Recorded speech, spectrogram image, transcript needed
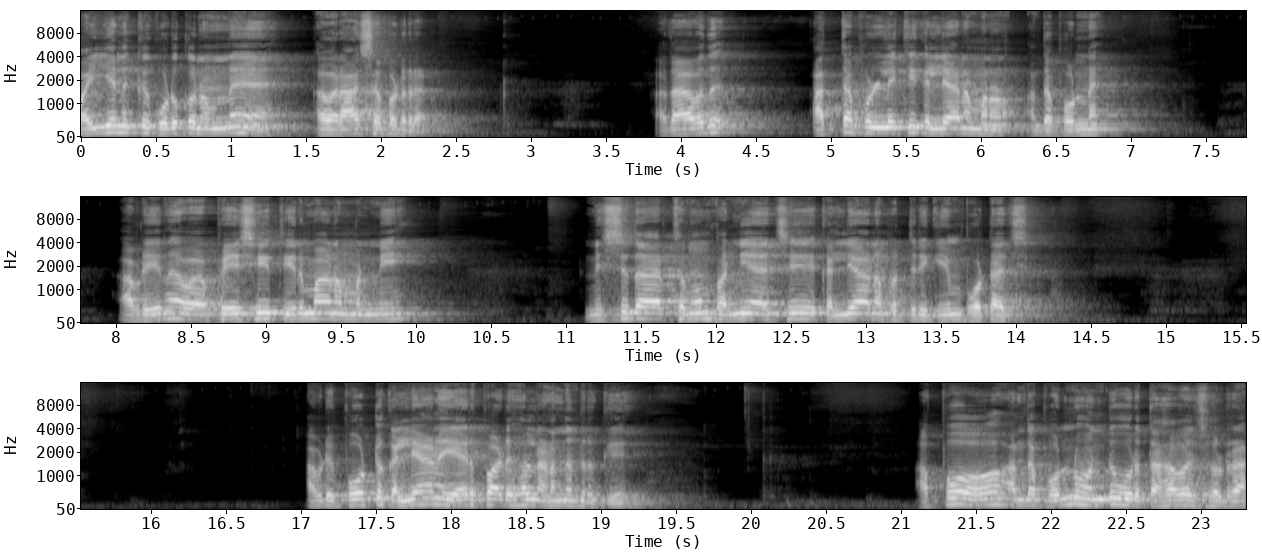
பையனுக்கு கொடுக்கணும்னு அவர் ஆசைப்படுறார். அதாவது அத்தை பிள்ளைக்கு கல்யாணம் பண்ணணும் அந்த பொண்ணை. அப்படின்னு அவ பேசி தீர்மானம் பண்ணி நிச்சயதார்த்தமும் பண்ணியாச்சு கல்யாண பத்திரிக்கையும் போட்டாச்சு. அப்படி போட்டு கல்யாண ஏற்பாடுகள் நடந்துட்டுருக்கு. அப்போது அந்த பொண்ணு வந்து ஒரு தகவல் சொல்கிறா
